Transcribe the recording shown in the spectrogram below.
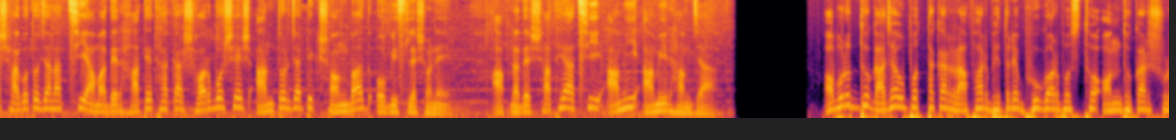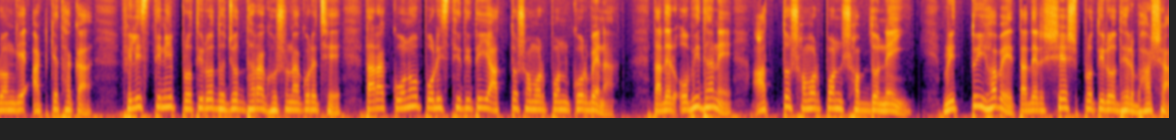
স্বাগত জানাচ্ছি আমাদের হাতে থাকা সর্বশেষ আন্তর্জাতিক সংবাদ ও বিশ্লেষণে। আপনাদের সাথে আছি আমি আমির হামজা। অবরুদ্ধ গাজা উপত্যকার রাফার ভেতরে ভূগর্ভস্থ অন্ধকার সুরঙ্গে আটকে থাকা ফিলিস্তিনি প্রতিরোধ যোদ্ধারা ঘোষণা করেছে, তারা কোনো পরিস্থিতিতেই আত্মসমর্পণ করবে না। তাদের অভিধানে আত্মসমর্পণ শব্দ নেই। মৃত্যুই হবে তাদের শেষ প্রতিরোধের ভাষা।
